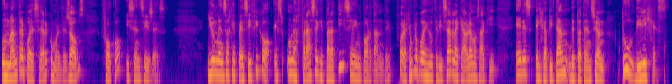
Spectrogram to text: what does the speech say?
Un mantra puede ser, como el de Jobs, foco y sencillez. Y un mensaje específico es una frase que para ti sea importante. Por ejemplo, puedes utilizar la que hablamos aquí. Eres el capitán de tu atención. Tú diriges.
